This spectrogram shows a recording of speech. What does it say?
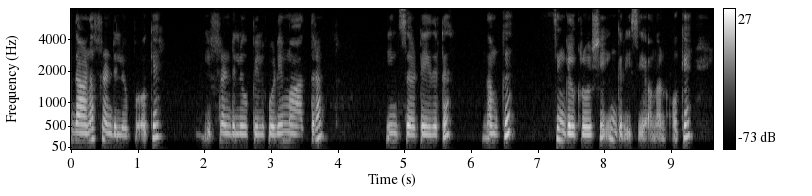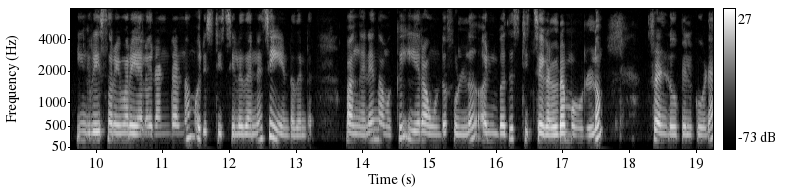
ഇതാണ് ഫ്രണ്ട് ലൂപ്പ് ഓക്കെ ഈ ഫ്രണ്ട് ലൂപ്പിൽ കൂടി മാത്രം ഇൻസേർട്ട് ചെയ്തിട്ട് നമുക്ക് സിംഗിൾ ക്രോഷ്യ ഇൻക്രീസ് ചെയ്യാവുന്നതാണ്. ഓക്കെ ഇൻക്രീസ് എന്ന് പറയുമ്പോൾ അറിയാലോ രണ്ടെണ്ണം ഒരു സ്റ്റിച്ചിൽ തന്നെ ചെയ്യേണ്ടതുണ്ട്. അപ്പം അങ്ങനെ നമുക്ക് ഈ റൗണ്ട് ഫുള്ള് ഒൻപത് സ്റ്റിച്ചുകളുടെ മുകളിലും ഫ്രണ്ട് ലൂപ്പിൽ കൂടെ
